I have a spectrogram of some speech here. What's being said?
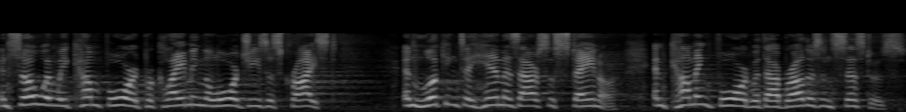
And so when we come forward proclaiming the Lord Jesus Christ, and looking to Him as our sustainer and coming forward with our brothers and sisters.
